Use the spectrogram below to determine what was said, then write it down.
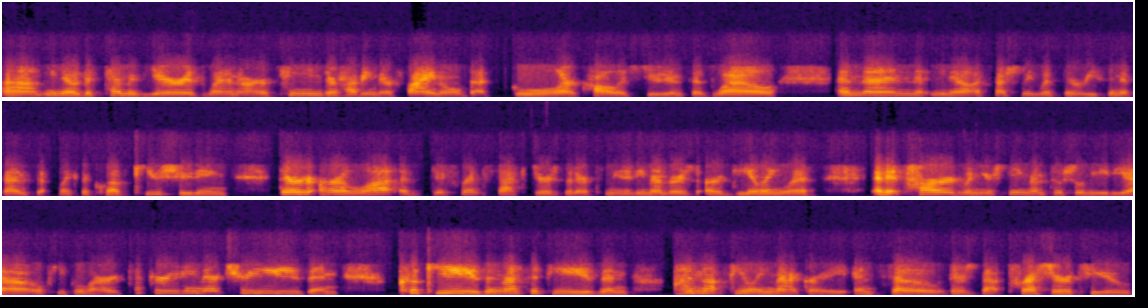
Um, you know, this time of year is when our teens are having their finals at school, our college students as well. And then, you know, especially with the recent events like the Club Q shooting, there are a lot of different factors that our community members are dealing with. And it's hard when you're seeing on social media, oh, people are decorating their trees and cookies and recipes, and I'm not feeling that great. And so there's that pressure to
